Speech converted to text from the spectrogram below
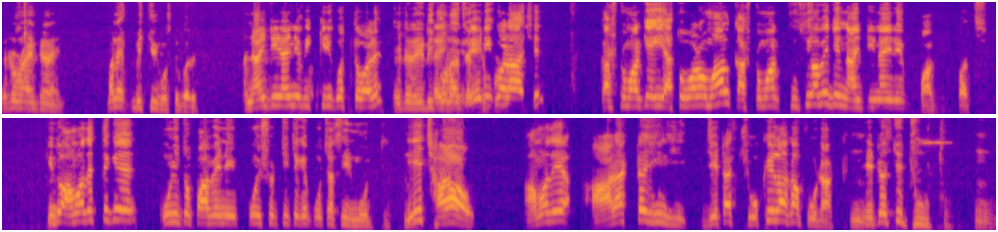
এটা নাইনটি নাইন মানে বিক্রি করতে পারে। নাইনটি নাইনে বিক্রি করতে পারে। এটা রেডি করা আছে রেডি করা আছে। কাস্টমারকে এই এত বড় মাল কাস্টমার খুশি হবে যে নাইনটি নাইনে পাবে। পাচ্ছে। কিন্তু আমাদের থেকে উনি তো পাবেন এই পঁয়ষট্টি থেকে পঁচাশির মধ্যে। এছাড়াও আমাদের আর একটা জিনিস যেটা চোখে লাগা প্রোডাক্ট। এটা হচ্ছে জুতো। হুম।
